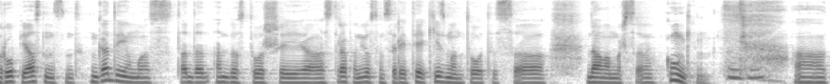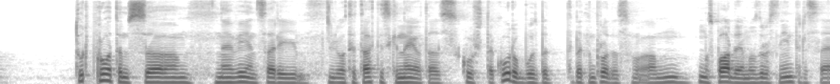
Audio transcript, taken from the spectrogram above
rūpīgi 80 gadījumos, tad atbilstoši uh, strepa un jūsnes arī tiek izmantotas uh, dāmām ar saviem kungiem. -hmm. uh, Tur, protams, neviens arī ļoti taktiski nejūtās, kurš tā kuru būs, bet, bet nu, protams, mums pārdevējumos drusku interesē,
